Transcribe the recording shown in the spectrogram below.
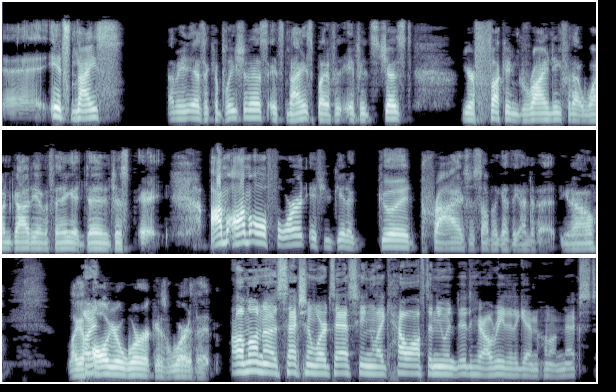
Eh, It's nice. I mean, as a completionist, it's nice. But if if it's just you're fucking grinding for that one goddamn thing, it then it just. eh, I'm I'm all for it if you get a good prize or something at the end of it. You know, like if All right. all your work is worth it. I'm on a section where it's asking like how often you did here. I'll read it again. Hold on, next.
